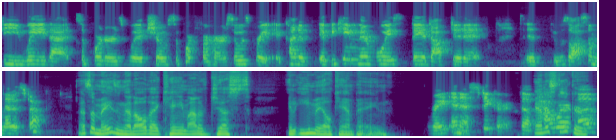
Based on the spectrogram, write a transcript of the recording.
the way that supporters would show support for her. So it was great. It kind of it became their voice. They adopted it. It, it was awesome that it stuck. That's amazing that all that came out of just an email campaign right? And a sticker. The and power sticker. of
